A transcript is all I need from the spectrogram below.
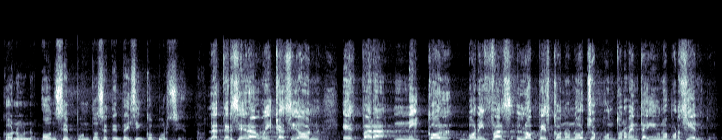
con un 11.75%. La tercera ubicación es para Nicole Bonifaz López con un 8.91%.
